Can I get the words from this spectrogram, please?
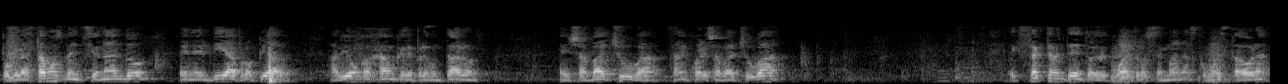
porque la estamos mencionando en el día apropiado. Había un jajam que le preguntaron en Shabbat Chuba, ¿saben cuál es Shabbat Chuba? Exactamente dentro de cuatro semanas como esta hora,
